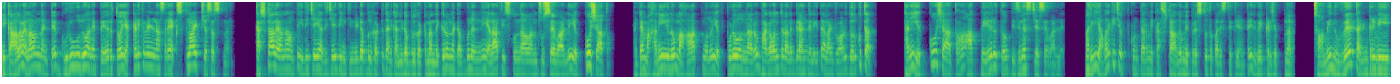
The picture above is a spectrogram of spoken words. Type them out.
ఈ కాలం ఎలా ఉందంటే గురువులు అనే పేరుతో ఎక్కడికి వెళ్ళినా సరే ఎక్స్ప్లాయిట్ చేసేస్తున్నారు. కష్టాలు ఏమైనా ఉంటే ఇది చేయి అది చేయి దీనికి ఇన్ని డబ్బులు కట్టు దానికి అన్ని డబ్బులు కట్టు. మన దగ్గర ఉన్న డబ్బులన్నీ ఎలా తీసుకుందామని చూసేవాళ్ళు ఎక్కువ శాతం. అంటే మహనీయులు మహాత్ములు ఎప్పుడూ ఉన్నారు భగవంతుడు అనుగ్రహం కలిగితే అలాంటి వాళ్ళు దొరుకుతారు. కానీ ఎక్కువ శాతం ఆ పేరుతో బిజినెస్ చేసేవాళ్ళే. మరి ఎవరికి చెప్పుకుంటారు మీ కష్టాలు మీ ప్రస్తుత పరిస్థితి అంటే? ఇదిగో ఇక్కడ చెప్తున్నారు. స్వామి నువ్వే తండ్రివి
